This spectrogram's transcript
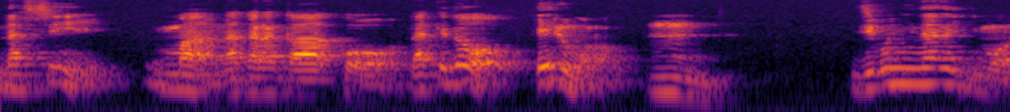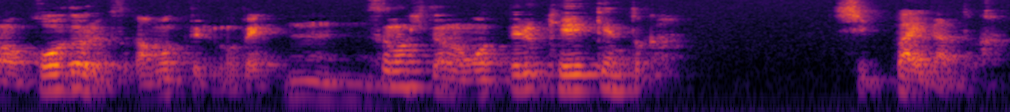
だし、まあ、なかなかこう、だけど、得るもの、うん。自分にないもの、行動力とか持ってるので、うん。その人の持ってる経験とか、失敗談とか、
